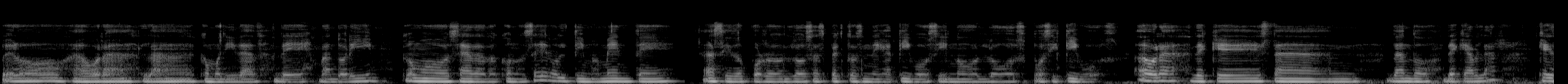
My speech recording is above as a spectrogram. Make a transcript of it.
pero ahora la comunidad de Bandori, como se ha dado a conocer últimamente, ha sido por los aspectos negativos y no los positivos. Ahora, ¿de qué están dando de qué hablar? ¿Qué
